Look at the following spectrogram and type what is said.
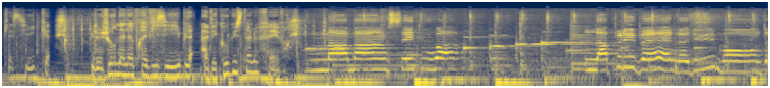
Classique, le journal imprévisible avec Augustin Lefebvre. Maman, c'est toi, la plus belle du monde.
